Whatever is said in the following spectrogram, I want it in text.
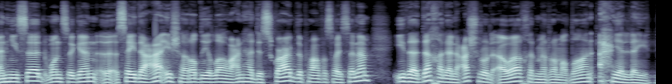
And he said once again, uh, Sayyidah Aisha radiallahu anha described the Prophet sallallahu إذا دخل العشر الأواخر من رمضان أحيا الليل.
